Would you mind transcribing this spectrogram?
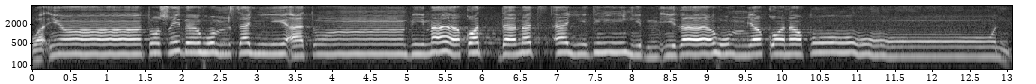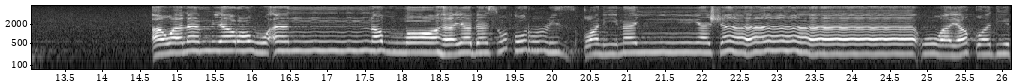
وإن تصبهم سيئة بما قدمت أيديهم إذا هم يقنطون أولم يروا أن الله يبسط الرزق لمن يشاء ويقدر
